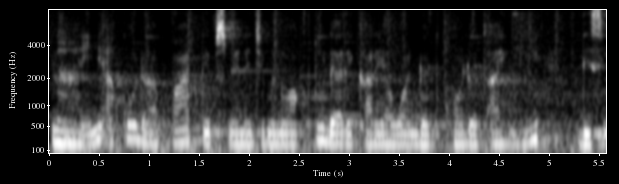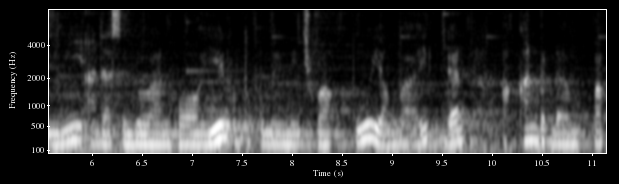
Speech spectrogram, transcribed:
Nah, ini aku dapat tips manajemen waktu dari karyawan.co.id. Di sini ada 9 poin untuk memanage waktu yang baik dan akan berdampak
